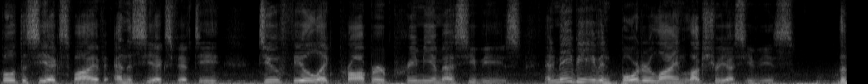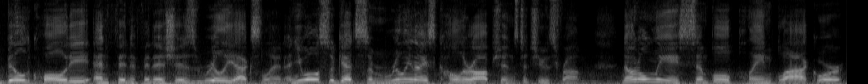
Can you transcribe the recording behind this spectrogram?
both the CX-5 and the CX-50 do feel like proper premium SUVs, and maybe even borderline luxury SUVs. The build quality and fit and finish is really excellent, and you also get some really nice color options to choose from. Not only a simple plain black or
